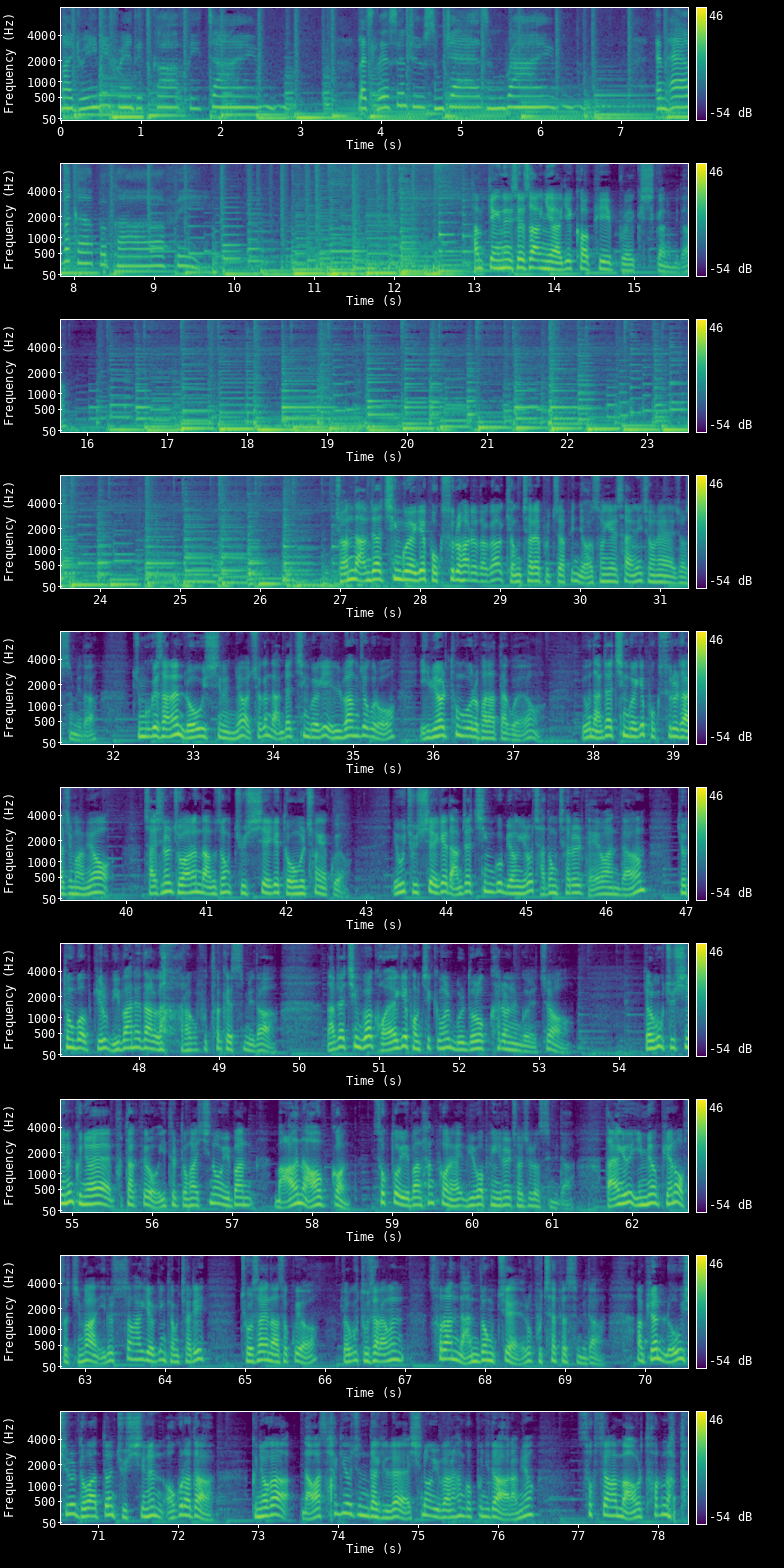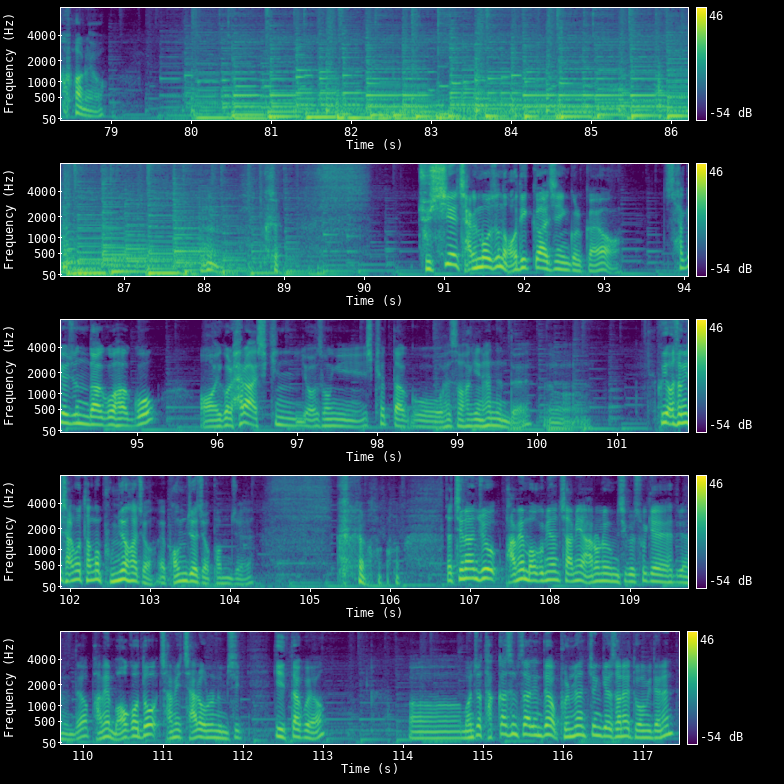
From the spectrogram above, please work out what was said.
My dreamy friend, it's coffee time. Let's listen to some jazz and rhyme and have a cup of coffee. 함께 있는 세상 이야기 커피 브레이크 시간입니다. 전 남자친구에게 복수를 하려다가 경찰에 붙잡힌 여성의 사연이 전해졌습니다. 중국에 사는 로우 씨는요, 최근 남자친구에게 일방적으로 이별 통보를 받았다고 해요. 이 남자친구에게 복수를 다짐하며 자신을 좋아하는 남성 주 씨에게 도움을 청했고요. 이후 주 씨에게 남자친구 명의로 자동차를 대여한 다음 교통법규를 위반해달라라고 부탁했습니다. 남자친구가 거액의 범칙금을 물도록 하려는 거였죠. 결국 주 씨는 그녀의 부탁대로 이틀 동안 신호 위반 49건, 속도 위반 1건의 위법 행위를 저질렀습니다. 다행히도 인명피해는 없었지만 이를 수상하게 여긴 경찰이 조사에 나섰고요. 결국 두 사람은 소란 난동죄로 붙잡혔습니다. 한편 로우 씨를 도왔던 주 씨는 억울하다. 그녀가 나와 사귀어 준다길래 신호 위반을 한 것뿐이다. 라며 속상한 마음을 털어놨다고 하네요. 음. 주 씨의 잘못은 어디까지인 걸까요? 사귀어준다고 하고 어, 이걸 해라 시킨 여성이 시켰다고 해서 하긴 했는데 어. 그 여성이 잘못한 건 분명하죠. 예, 범죄죠, 범죄. 그래요. 자, 지난주 밤에 먹으면 잠이 안 오는 음식을 소개해 드렸는데요. 밤에 먹어도 잠이 잘 오는 음식이 있다고요. 어, 먼저 닭가슴살인데요. 불면증 개선에 도움이 되는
